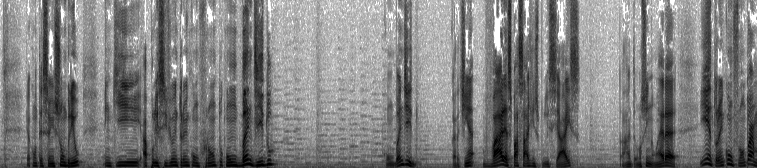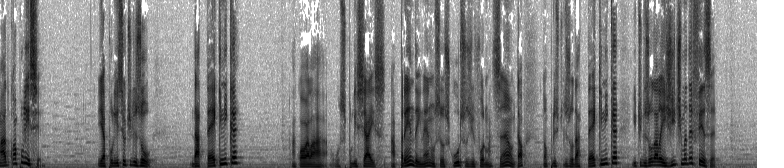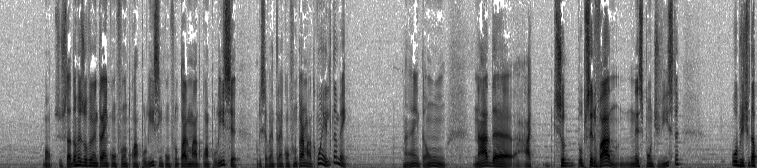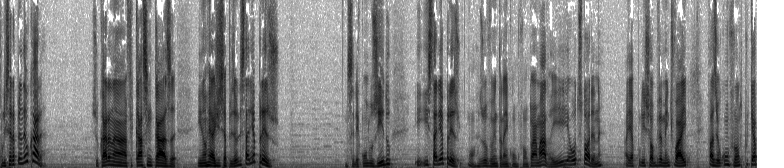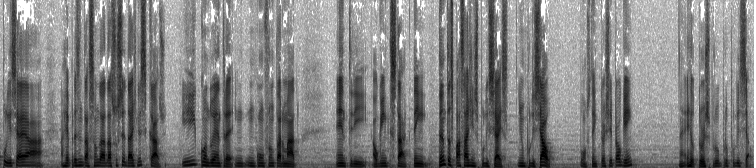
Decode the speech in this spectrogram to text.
que aconteceu em Sombrio, em que a Polícia Civil entrou em confronto com um bandido. Com um bandido. O cara tinha várias passagens policiais, tá? Então, assim, não era. E entrou em confronto armado com a polícia. E a polícia utilizou da técnica a qual ela, os policiais aprendem né, nos seus cursos de formação e tal. Então a polícia utilizou da técnica e utilizou da legítima defesa. Bom, se o cidadão resolveu entrar em confronto com a polícia, em confronto armado com a polícia, a polícia vai entrar em confronto armado com ele também. Né? Então, nada a se observar nesse ponto de vista. O objetivo da polícia era prender o cara. Se o cara na, ficasse em casa e não reagisse à prisão, ele estaria preso. Seria conduzido e, e, estaria preso. Bom, resolveu entrar em confronto armado, aí é outra história, né? Aí a polícia, obviamente, vai fazer o confronto, porque a polícia é a, a representação da, da sociedade nesse caso. E quando entra em, em confronto armado entre alguém que está que tem tantas passagens policiais e um policial, bom, você tem que torcer para alguém. Né? Eu torço para o policial.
